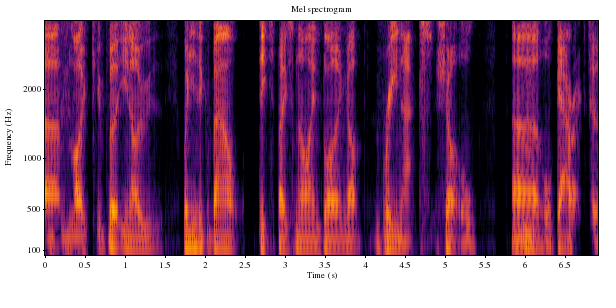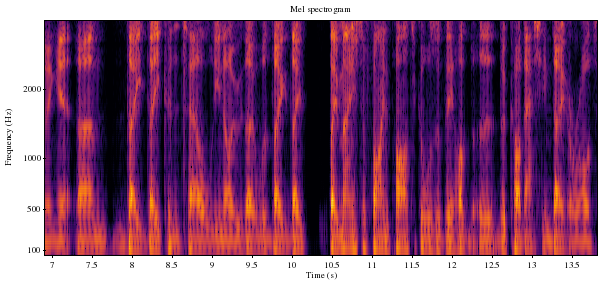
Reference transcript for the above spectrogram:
um, like, but you know, when you think about Deep Space Nine blowing up Vreenak's shuttle, uh, or Garak doing it, um, they they couldn't tell. You know, they would they they they managed to find particles of the uh, the Cardassian data rod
